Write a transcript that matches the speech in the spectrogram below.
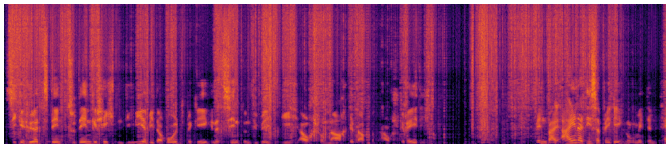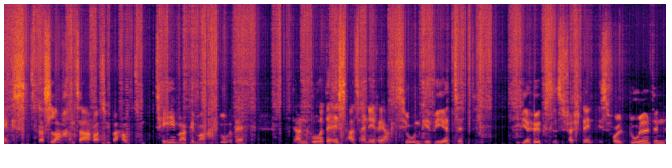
Sie gehört den, zu den Geschichten, die mir wiederholt begegnet sind und über die ich auch schon nachgedacht und auch geredigt habe. Wenn bei einer dieser Begegnungen mit dem Text das Lachen Sarahs überhaupt zum Thema gemacht wurde, dann wurde es als eine Reaktion gewertet, die wir höchstens verständnisvoll dulden,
